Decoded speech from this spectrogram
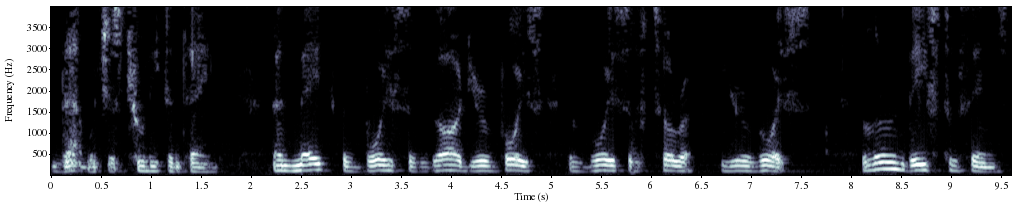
that which is truly contained and make the voice of God your voice, the voice of Torah your voice. Learn these two things.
